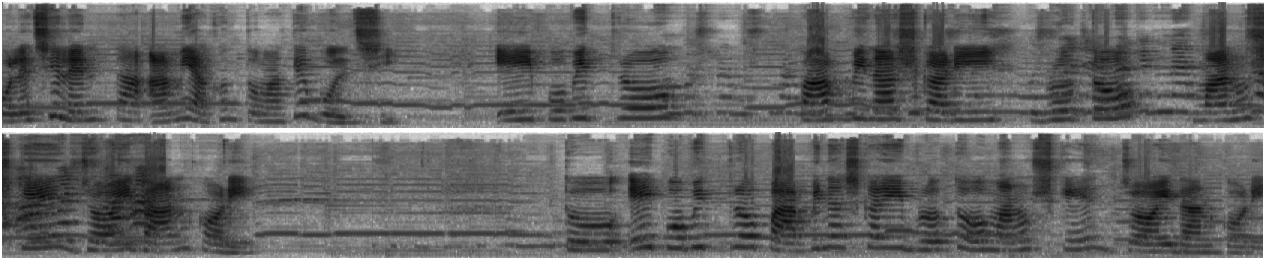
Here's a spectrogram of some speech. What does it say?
বলেছিলেন তা আমি এখন তোমাকে বলছি। এই পবিত্র, পাপ বিনাশকারী ব্রত মানুষকে জয় দান করে। তো এই পবিত্র, পাপ বিনাশকারী ব্রত মানুষকে জয় দান করে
